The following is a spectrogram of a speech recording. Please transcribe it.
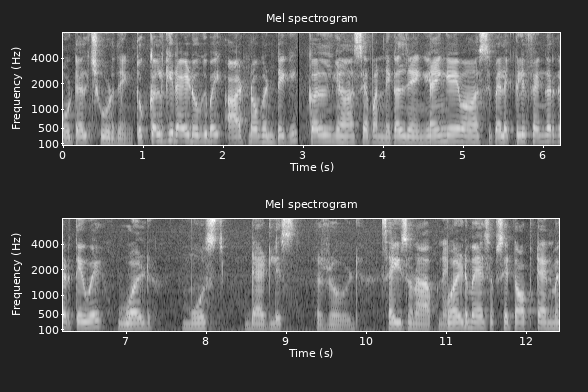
होटल छोड़ देंगे। तो कल की राइड होगी भाई आठ नौ घंटे की। कल यहाँ से अपन निकल जाएँगे। जाएँगे वहाँ से पहले क्लिफ हैंगर करते हुए वर्ल्ड मोस्ट डेडलिस रोड सही सुना आपने। वर्ल्ड में सबसे टॉप टेन में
